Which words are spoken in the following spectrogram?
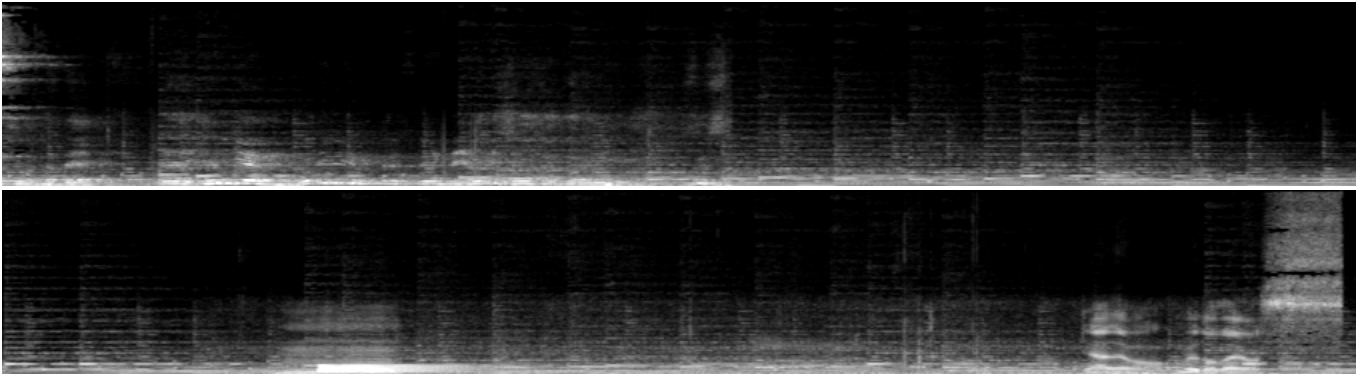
盟より表彰させ、えー、岐阜県ボリビルフィットネス連盟より表彰されそしていやでもおめでとうございます。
